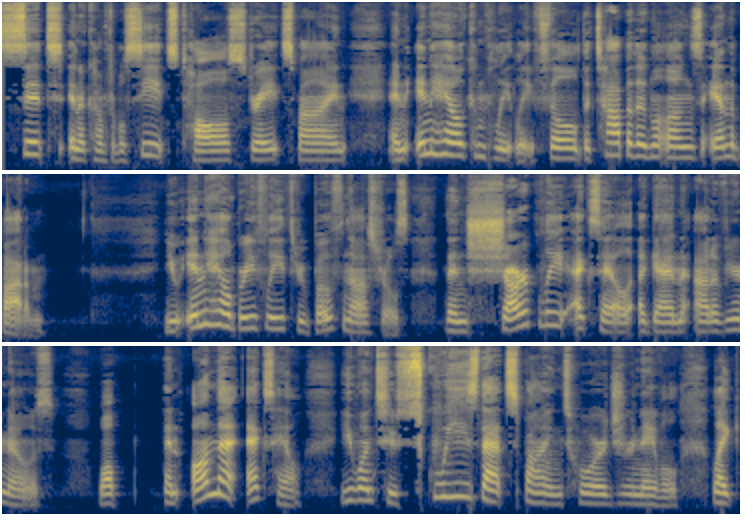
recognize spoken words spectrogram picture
Sit in a comfortable seat, tall, straight spine, and inhale completely. Fill the top of the lungs and the bottom. You inhale briefly through both nostrils, then sharply exhale again out of your nose. While and on that exhale, you want to squeeze that spine towards your navel, like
